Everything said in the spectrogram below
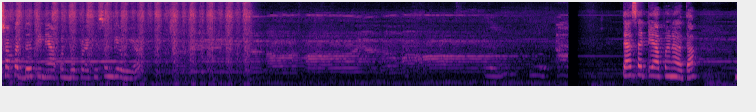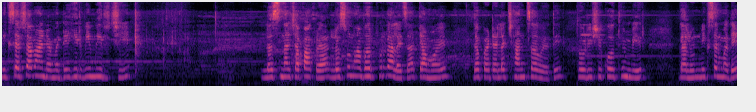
अशा पद्धतीने आपण भोपळा किसून घेऊया. त्यासाठी आपण आता मिक्सरच्या भांड्यामध्ये हिरवी मिरची लसणाच्या पाकळ्या लसूण हा भरपूर घालायचा त्यामुळे धपाट्याला छान चव येते. थोडीशी कोथिंबीर घालून मिक्सरमध्ये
